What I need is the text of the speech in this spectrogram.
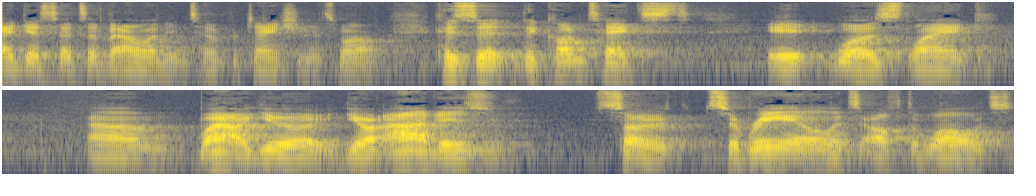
I guess that's a valid interpretation as well. Because the, the context it was like um, "Wow, your your art is so surreal. It's off the wall. It's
